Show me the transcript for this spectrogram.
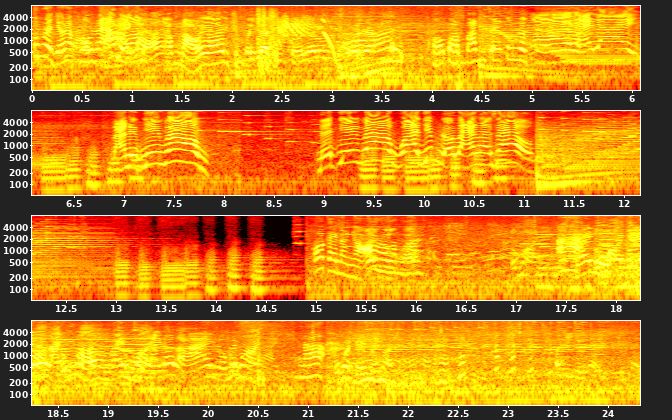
Đúng là chỗ nào khô ráo được ông nội ơi. Bây giờ chị sửa ra luôn chị sửa ra. Họ làm banh xe tôi rồi rồi lại đây. Bạn điệp viên phải không? Điệp viên phải không? Qua giúp đội bạn là sao có cây nào nhỏ hơn không anh? đúng rồi. À quay ngược cái cây đó lại. Đúng rồi ngược cây đó lại. Rồi. Mới rồi. Đó. Đúng rồi chị đúng rồi. Giữ này giữ này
